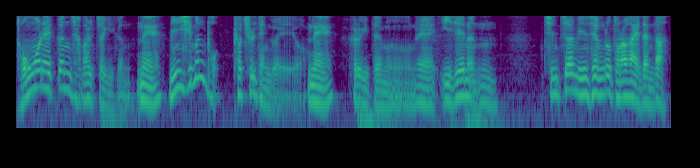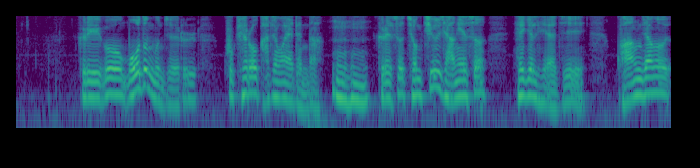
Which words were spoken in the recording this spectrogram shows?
동원했건 자발적이건 네. 민심은 표출된 거예요. 네. 그렇기 때문에 이제는 진짜 민생으로 돌아가야 된다. 그리고 모든 문제를 국회로 가져와야 된다. 음흠. 그래서 정치의 장에서 해결해야지 광장의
